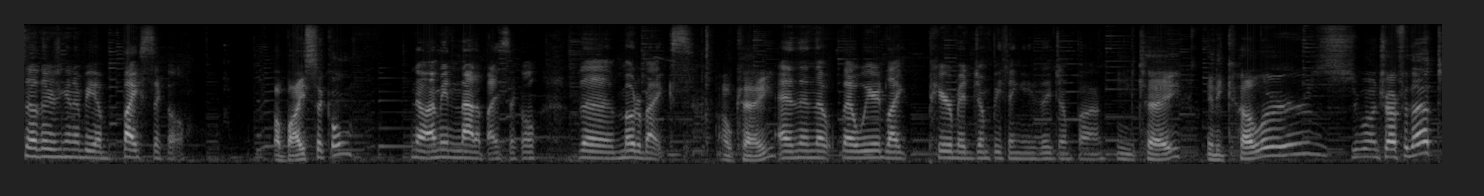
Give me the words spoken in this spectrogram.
So there's gonna be a bicycle. A bicycle? No, I mean not a bicycle. The motorbikes. Okay. And then the, that weird like pyramid jumpy thingy they jump on. Okay. Any colors you want to try for that?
